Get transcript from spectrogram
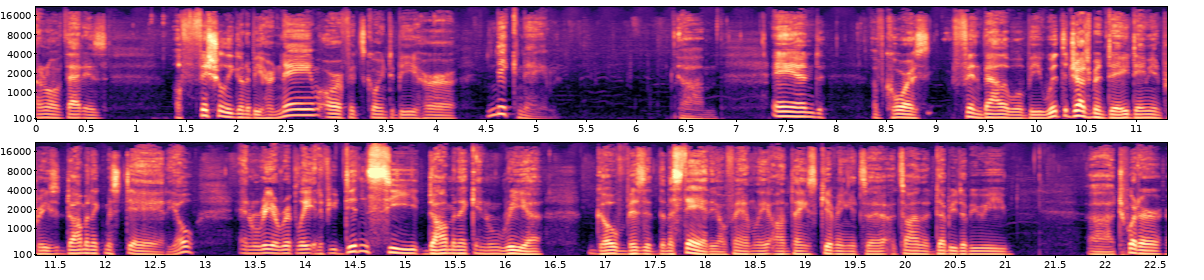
I don't know if that is officially going to be her name or if it's going to be her nickname. Um, and of course, Finn Balor will be with the Judgment Day, Damian Priest, Dominik Mysterio, and Rhea Ripley. And if you didn't see Dominik and Rhea, go visit the Mysterio family on Thanksgiving. It's a it's on the WWE uh, Twitter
